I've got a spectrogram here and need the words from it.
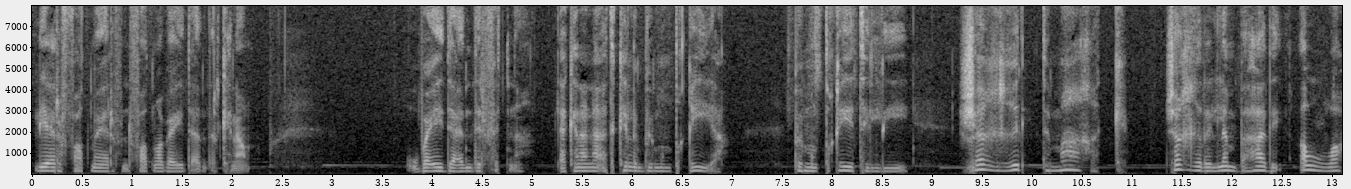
اللي يعرف فاطمة؟ يعرف إن فاطمة بعيدة عن ذا الكلام وبعيدة عن الفتنة. لكن أنا أتكلم بمنطقية بمنطقية اللي شغل دماغك. شغل اللمبة هذه. الله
